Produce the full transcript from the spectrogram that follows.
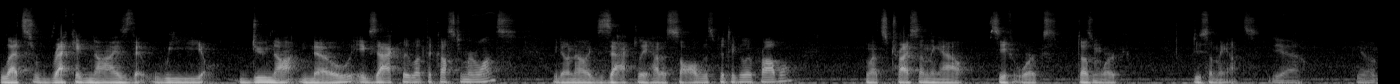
let's recognize that we do not know exactly what the customer wants. We don't know exactly how to solve this particular problem. Let's try something out, see if it works. Doesn't work, do something else. Yeah. Yep.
